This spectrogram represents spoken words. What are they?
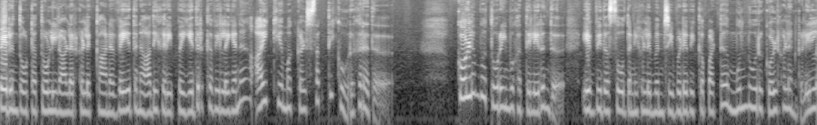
பெருந்தோட்ட தொழிலாளர்களுக்கான வேதன அதிகரிப்பை எதிர்க்கவில்லை என ஐக்கிய மக்கள் சக்தி கூறுகிறது. கொழும்பு துறைமுகத்திலிருந்து எவ்வித சோதனைகளுமின்றி விடுவிக்கப்பட்ட முன்னூறு கொள்கலன்களில்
